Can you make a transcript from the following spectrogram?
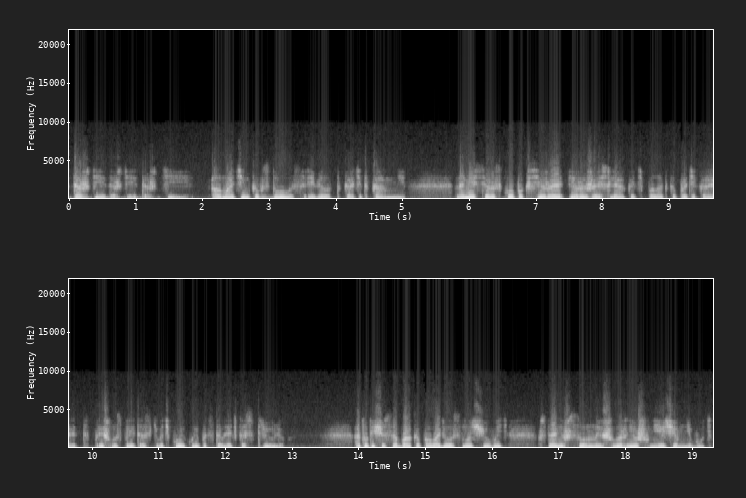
Дожди, дожди, дожди. Алматинка вздулась, ревет, катит камни. На месте раскопок серая и рыжая слякоть, палатка протекает, пришлось перетаскивать койку и подставлять кастрюлю. А тут еще собака повадилась ночью выть. Встанешь сонный, швырнешь в нее чем-нибудь,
